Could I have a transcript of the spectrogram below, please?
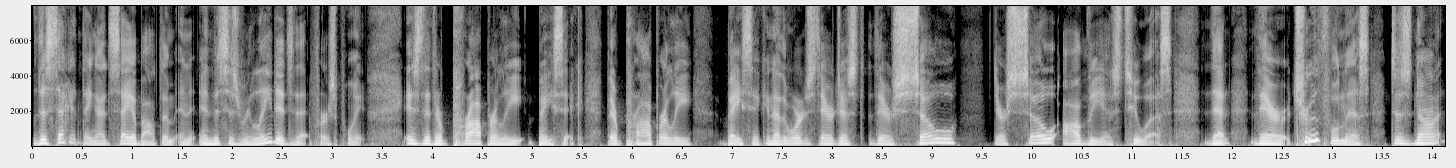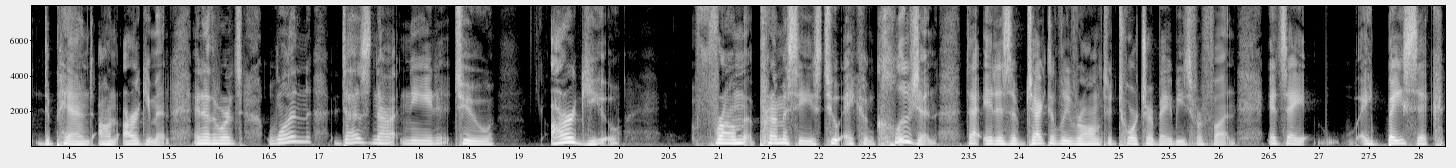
The second thing I'd say about them, and, and this is related to that first point, is that they're properly basic. They're properly basic. In other words, they're just, they're so they're so obvious to us that their truthfulness does not depend on argument. In other words, one does not need to argue from premises to a conclusion that it is objectively wrong to torture babies for fun. It's a a basic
